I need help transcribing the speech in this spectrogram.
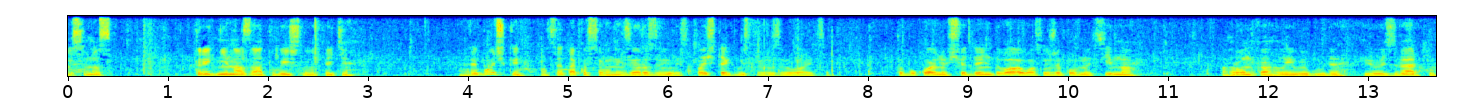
Ось у нас 3 дні назад вийшли ці грибочки. Оце так ось вони вже розвились. Бачите, як швидко розвиваються. То буквально ще день-два у вас вже повноцінна гронка гливи буде. І ось зверху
